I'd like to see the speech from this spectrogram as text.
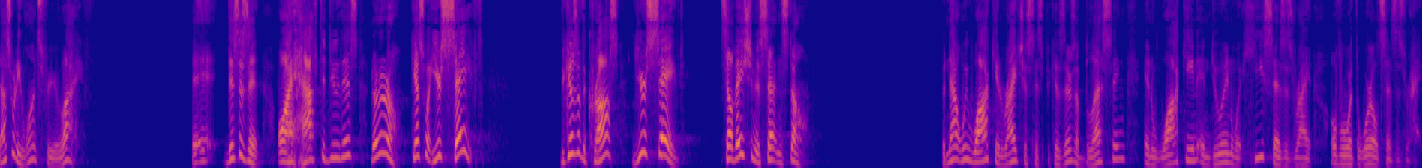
That's what He wants for your life. Eh, eh, this isn't, oh, I have to do this. No, no, no. Guess what? You're saved. Because of the cross, you're saved. Salvation is set in stone. But now we walk in righteousness because there's a blessing in walking and doing what He says is right over what the world says is right.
